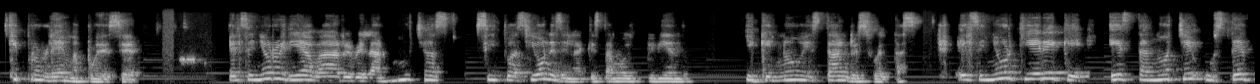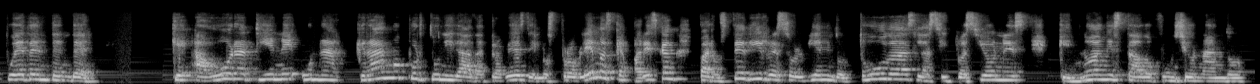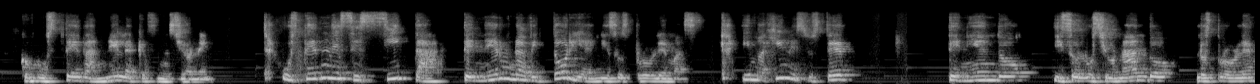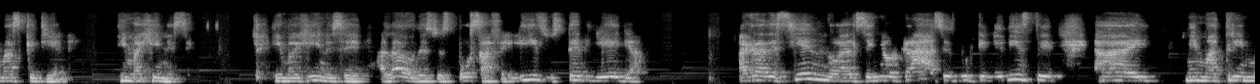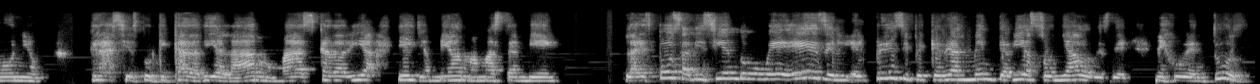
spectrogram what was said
¿Qué problema puede ser? El Señor hoy día va a revelar muchas situaciones en las que estamos viviendo y que no están resueltas. El Señor quiere que esta noche usted pueda entender que ahora tiene una gran oportunidad a través de los problemas que aparezcan para usted ir resolviendo todas las situaciones que no han estado funcionando como usted anhela que funcionen. Usted necesita tener una victoria en esos problemas. Imagínese usted teniendo y solucionando los problemas que tiene. Imagínese. Imagínese al lado de su esposa feliz, usted y ella, agradeciendo al Señor, gracias porque me diste, ay, mi matrimonio. Gracias porque cada día la amo más, cada día ella me ama más también. La esposa diciendo, es el, príncipe que realmente había soñado desde mi juventud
